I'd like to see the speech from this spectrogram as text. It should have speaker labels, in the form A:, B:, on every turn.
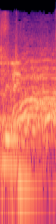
A: straatleerling.
B: Eh,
